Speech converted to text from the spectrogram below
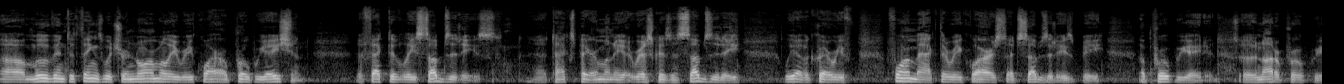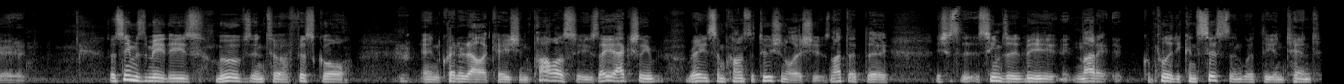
uh, move into things which are normally require appropriation, effectively subsidies. Uh, taxpayer money at risk is a subsidy we have a Credit Reform Act that requires such subsidies be appropriated, so they're not appropriated. So it seems to me these moves into fiscal and credit allocation policies, they actually raise some constitutional issues. Not that they, it just it seems to be not a, completely consistent with the intent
